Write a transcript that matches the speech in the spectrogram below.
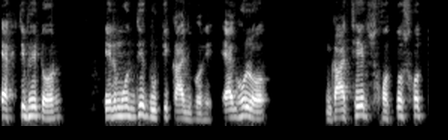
অ্যাক্টিভেটর, এর মধ্যে দুটি কাজ করে। এক হলো গাছের শত শত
